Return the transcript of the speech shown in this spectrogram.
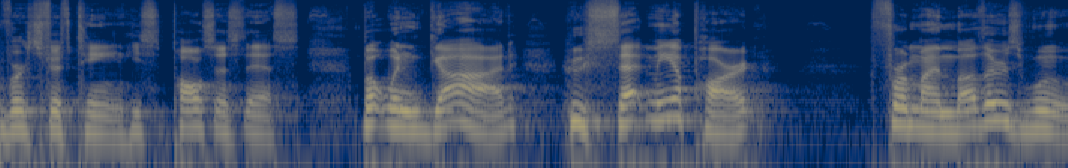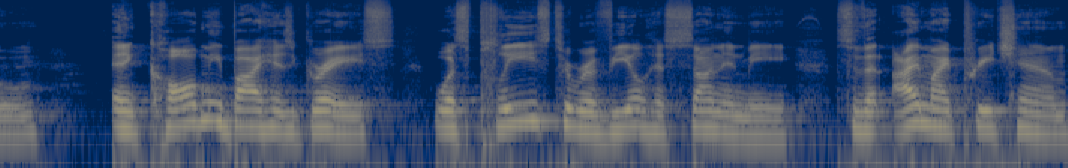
verse 15. He, Paul says this But when God, who set me apart from my mother's womb and called me by his grace, was pleased to reveal his son in me so that I might preach him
